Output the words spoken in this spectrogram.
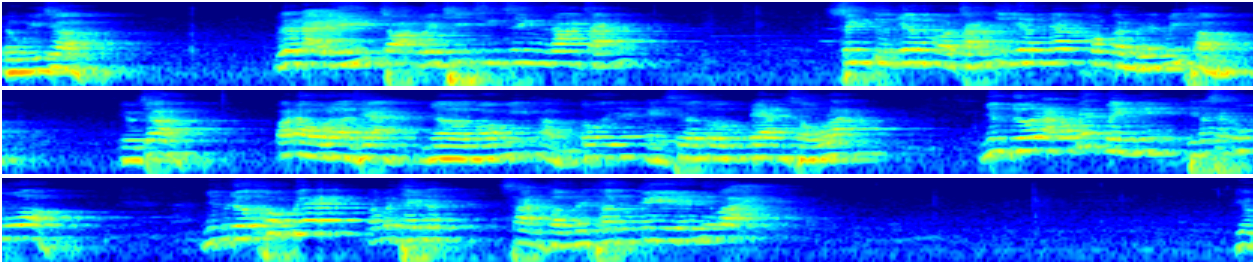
Đồng ý chưa? Bây giờ đại lý chọn với chị xinh xinh da trắng. Sinh tự nhiên và trắng tự nhiên nhé không cần đến mỹ phẩm hiểu chưa? Bắt đầu là gì ạ? Nhờ có mỹ phẩm tôi ngày xưa tôi cũng đen xấu lắm. Những đứa nào nó biết mình ý, thì nó sẽ không mua. Những đứa không biết nó mới thấy là sản phẩm này thần kỳ đến như vậy. Hiểu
